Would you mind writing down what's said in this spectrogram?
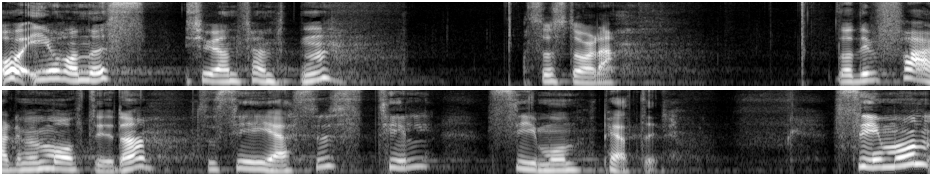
Og i Johannes 21, 15 så står det Da de var ferdig med måltidet, så sier Jesus til Simon Peter. Simon,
